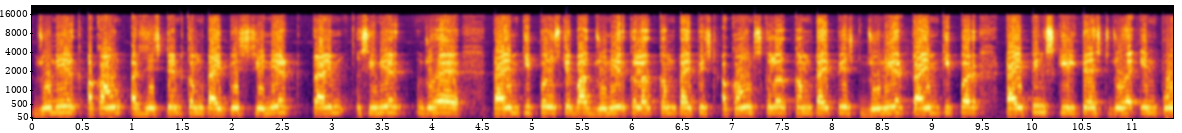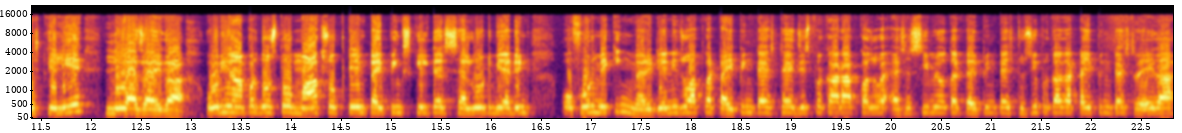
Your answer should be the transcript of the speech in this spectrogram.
junior account assistant cum typist, senior time, senior जो है टाइम कीपर उसके बाद junior clerk cum typist accounts clerk cum typist, junior time keeper typing skill test जो है इन पोस्ट के लिए लिया जाएगा। और यहाँ पर दोस्तों marks obtained typing skill test shall not be added for making merit यानी जो आपका टाइपिंग टेस्ट है, जिस प्रकार आपका जो है एसएससी में होता है टाइपिंग टेस्ट उसी प्रकार का टाइपिंग टेस्ट रहेगा।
